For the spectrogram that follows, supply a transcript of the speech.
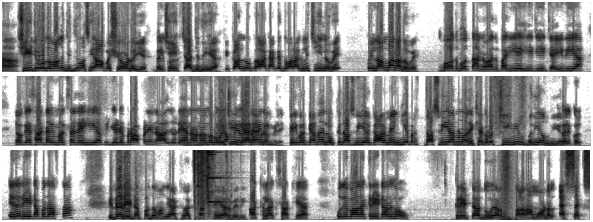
ਹਾਂ। ਚੀਜ਼ ਉਹ ਦਵਾਂਗੇ ਜਿੱਦੋਂ ਅਸੀਂ ਆਪ ਅਸ਼ੋਰਡ ਹੋਈਏ ਕਿ। ਚੀਜ਼ ਚੱਜਦੀ ਆ ਕਿ ਕੱਲ ਨੂੰ ਗਾਹਕ ਆ ਕੇ ਦੁਬਾਰਾ ਅਗਲੀ ਚੀਜ਼ ਲਵੇ ਕੋਈ ਲਾਂਭਾ ਨਾ ਦੇਵੇ। ਬਹੁਤ ਬਹੁਤ ਧੰਨਵਾਦ ਭਾਜੀ ਇਹੀ ਚੀਜ਼ ਚਾਹੀਦੀ ਆ ਕਿਉਂਕਿ ਸਾਡਾ ਵੀ ਮਕਸਦ ਇਹੀ ਆ ਵੀ ਜਿਹੜੇ ਭਰਾ ਆਪਣੇ ਨਾਲ ਜੁੜੇ ਆ ਨਾ ਉਹਨਾਂ ਨੂੰ ਉਹੀ ਚੀਜ਼ ਕੋਈ ਕਹਿ ਰਿਹਾ ਨਾ ਕਿ ਮਿਲੇ। ਕਈ ਵਾਰ ਕਹਿੰਦੇ ਲੋਕੀ 10 20 ਹਜ਼ਾਰ ਕਾਰ ਮਹਿੰਗੀ ਹੈ ਪਰ 10 20 ਹਜ਼ਾਰ ਨੂੰ ਨਾ ਦੇਖਿਆ ਕਰੋ ਚੀਜ਼ ਵੀ ਵਧੀਆ ਹੁੰਦੀ ਆ। ਬਿਲਕੁਲ। ਇਹਦਾ ਰੇਟ ਆਪਾਂ ਦੱਸਤਾ? ਇਹਦਾ ਰੇਟ ਆਪਾਂ ਦਵਾਂਗੇ 8 ਲੱਖ 60000 ਰੁਪਏ ਦੀ। 8 ਲੱਖ 60000 ਉਹਦੇ ਬਾਅਦ ਆ ਕਰੇਟਾ ਦਿਖਾਓ। ਕਰੇਟਾ 2017 ਮਾਡਲ SX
